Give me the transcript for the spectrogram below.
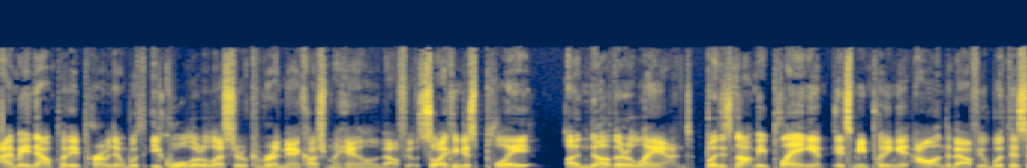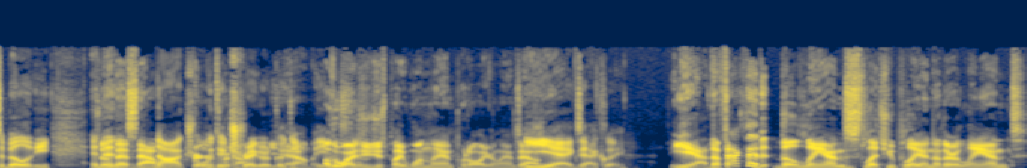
I may now put a permanent with equal or lesser converted mana cost from my hand on the battlefield. So I can just play another land, but it's not me playing it. It's me putting it out on the battlefield with this ability, and So then that- it's that not going to Kodama. trigger Yeah. Kodama. Yes. Otherwise, you just play one land, put all your lands out. yeah, exactly. Yeah, the fact that the lands let you play another land,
